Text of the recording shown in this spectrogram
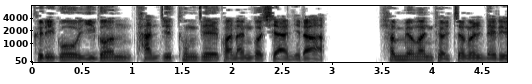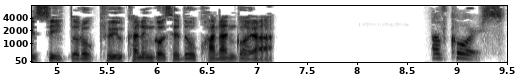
그리고 이건 단지 통제에 관한 것이 아니라 현명한 결정을 내릴 수 있도록 교육하는 것에도 관한 거야. Of course.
